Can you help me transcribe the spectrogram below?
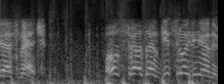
deathmatch. All Strasser, destroy the enemy.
